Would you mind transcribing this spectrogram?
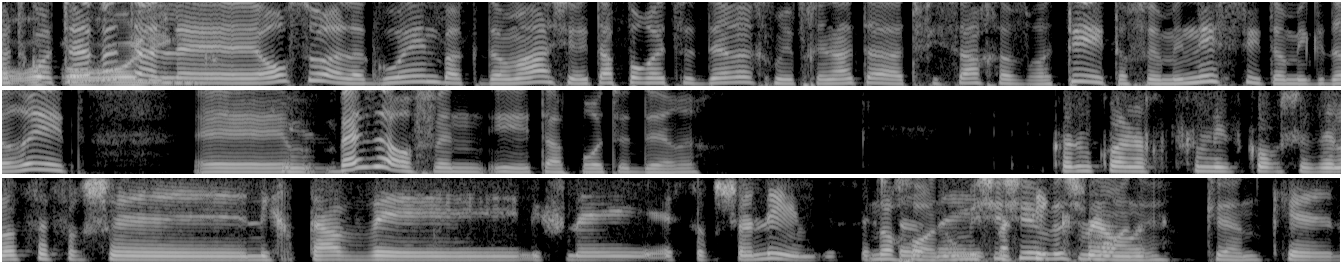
את כותבת על. אה, אורסולה לגווין בהקדמה שהיא הייתה פורצת דרך מבחינת התפיסה החברתית, הפמיניסטית, המגדרית. אה, כן. באיזה אופן היא הייתה פורצת דרך? קודם כל אנחנו צריכים לזכור שזה לא ספר שנכתב אה, לפני עשר שנים, זה ספר נכון, הוא אה, ותיק מאוד. מ-68, כן. כן.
